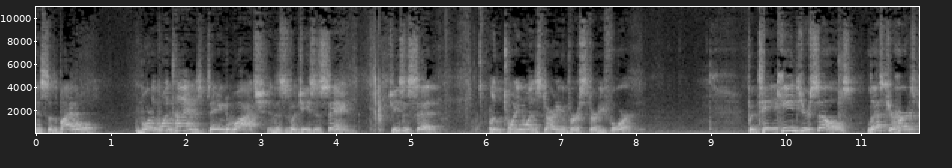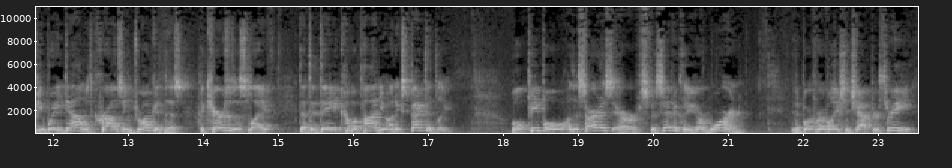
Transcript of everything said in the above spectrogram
And so the Bible, more than one time, saying to watch. And this is what Jesus is saying. Jesus said, Luke 21, starting in verse 34. But take heed yourselves, lest your hearts be weighed down with carousing drunkenness, the cares of this life, that the day come upon you unexpectedly. Well, people of the Sardis era specifically are warned in the book of Revelation, chapter 3,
